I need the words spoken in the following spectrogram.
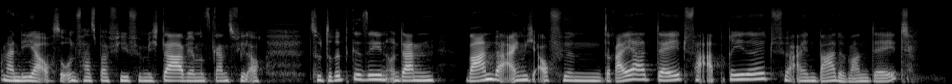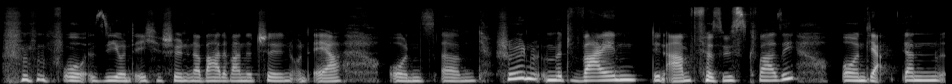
waren die ja auch so unfassbar viel für mich da. Wir haben uns ganz viel auch zu dritt gesehen und dann waren wir eigentlich auch für ein Dreier-Date verabredet, für ein Badewann-Date, wo sie und ich schön in der Badewanne chillen und er uns ähm, schön mit Wein den Abend versüßt quasi. Und ja, dann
